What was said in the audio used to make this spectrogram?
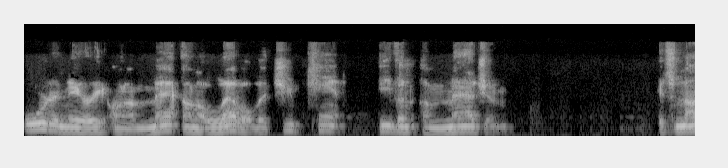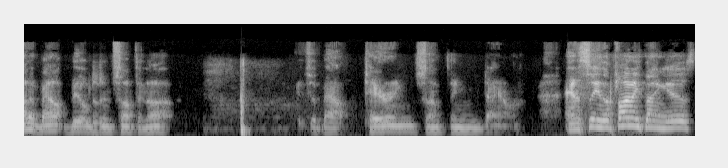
ordinary on a mat on a level that you can't even imagine. It's not about building something up. It's about tearing something down. And see, the funny thing is,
